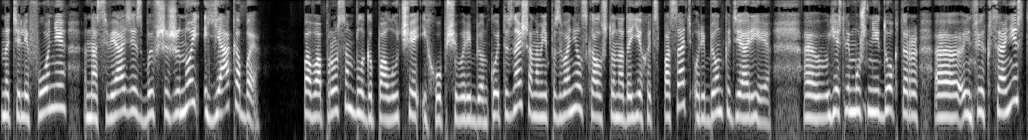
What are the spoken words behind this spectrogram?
на телефоне, на связи с бывшей женой, якобы по вопросам благополучия их общего ребенка. Ой, ты знаешь, она мне позвонила, сказала, что надо ехать спасать, у ребенка диарея. Э, если муж не доктор, э, инфекционист,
